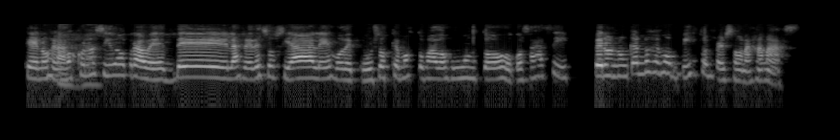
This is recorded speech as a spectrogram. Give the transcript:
que nos hemos conocido a través de las redes sociales o de cursos que hemos tomado juntos o cosas así, pero nunca nos hemos visto en persona, jamás.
